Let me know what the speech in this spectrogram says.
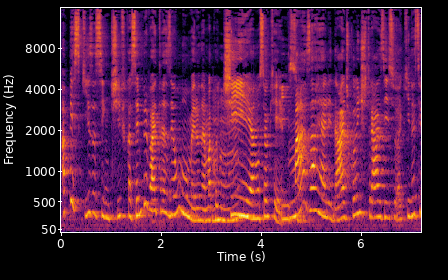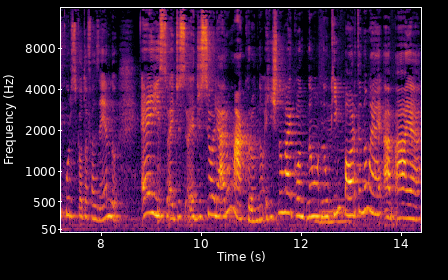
A pesquisa científica sempre vai trazer um número, né? Uma uhum. quantia, uhum. não sei o quê. Isso. Mas a realidade, quando a gente traz isso aqui nesse curso que eu tô fazendo, é isso, é de, é de se olhar o macro. Não, a gente não vai. Não, uhum. O que importa não é a, a,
